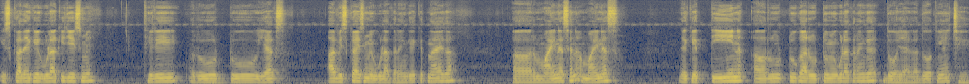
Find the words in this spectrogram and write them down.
इसका देखिए, गुणा कीजिए इसमें। Three root two x. अब इसका इसमें गुणा करेंगे, कितना आएगा? और माइनस है ना, माइनस। देखिए, तीन और रूट टू का रूट टू में गुणा करेंगे, दो हो जाएगा। दो, तीन, छः।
